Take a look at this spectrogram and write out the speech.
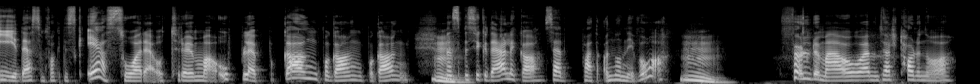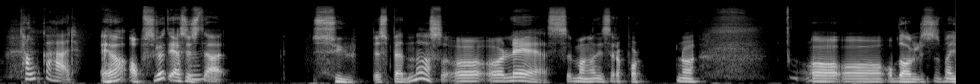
i det som faktisk er såret og traumer, på gang på gang på gang. Mm. Mens med psykedelika så er det på et annet nivå. Mm. Følger du meg, og eventuelt har du noen tanker her? Ja, absolutt. Jeg syns det er superspennende altså, å, å lese mange av disse rapportene og, og, og oppdagelsen som er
